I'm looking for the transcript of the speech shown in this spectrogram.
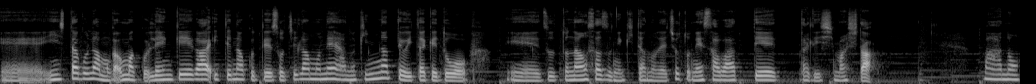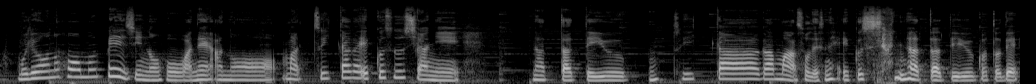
えー、インスタグラムがうまく連携がいってなくてそちらもねあの気になってはいたけど、えー、ずっと直さずに来たのでちょっとね触ってたりしました。まあ、あの無料のホームページの方はねあの、まあ、ツイッターが X 社になったっていうツイッターがまあそうですね X 社になったっていうことで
